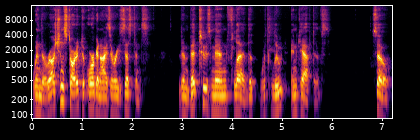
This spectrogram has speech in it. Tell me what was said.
When the Russians started to organize a resistance, Lembitu's men fled with loot and captives. So,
